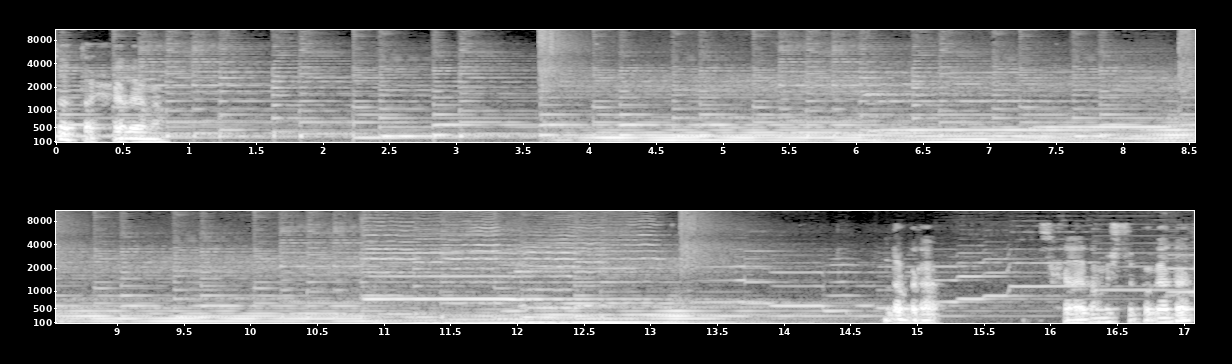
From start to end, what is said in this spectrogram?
Co ta Helena? Dobra. Z Heleną jeszcze pogadać?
